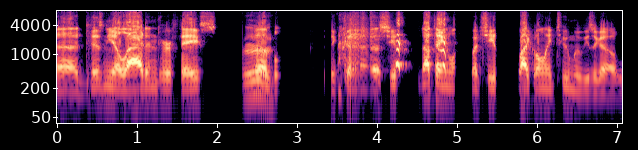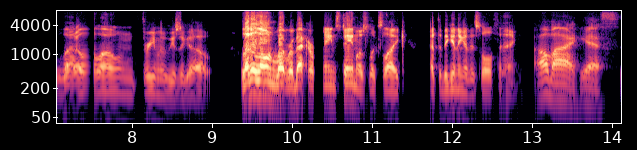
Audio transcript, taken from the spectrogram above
uh, Disney Aladdined her face Mm. uh, because she's nothing like what she like only two movies ago, let alone three movies ago, let alone what Rebecca Romijn Stamos looks like at the beginning of this whole thing. Oh my, yes.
